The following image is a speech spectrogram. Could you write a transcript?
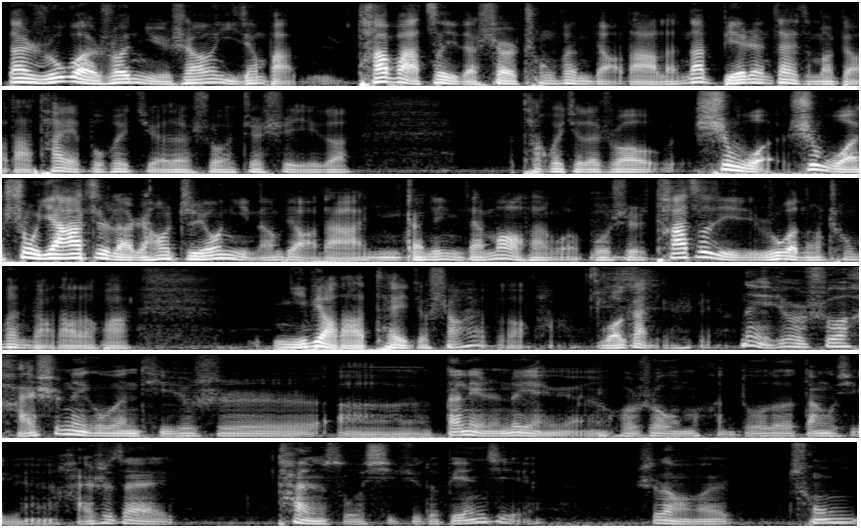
但如果说女生已经把她把自己的事儿充分表达了，那别人再怎么表达，她也不会觉得说这是一个，她会觉得说是我是我受压制了，然后只有你能表达，你感觉你在冒犯我，不是？她自己如果能充分表达的话，你表达他也就伤害不到他，我感觉是这样。那也就是说，还是那个问题，就是呃，单立人的演员，或者说我们很多的单口喜剧演员，还是在探索喜剧的边界，是在往外冲。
